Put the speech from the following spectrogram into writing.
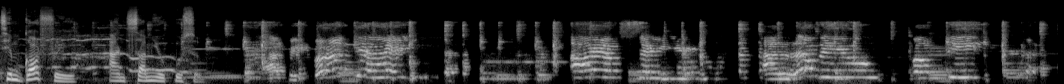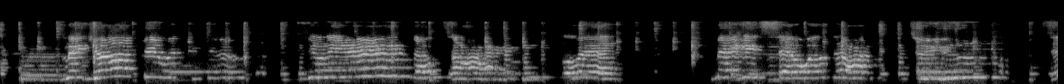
Tim Godfrey, and Sammie Okposo. Happy birthday. I am saying I love you. May God be with you till the end of time. Oh, yeah. Say well done to you. So,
